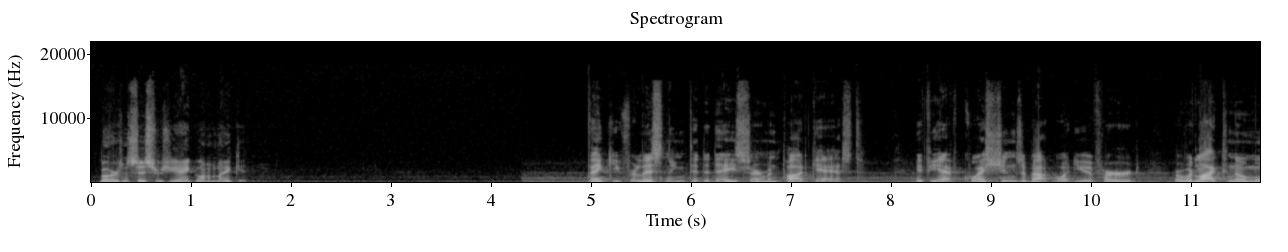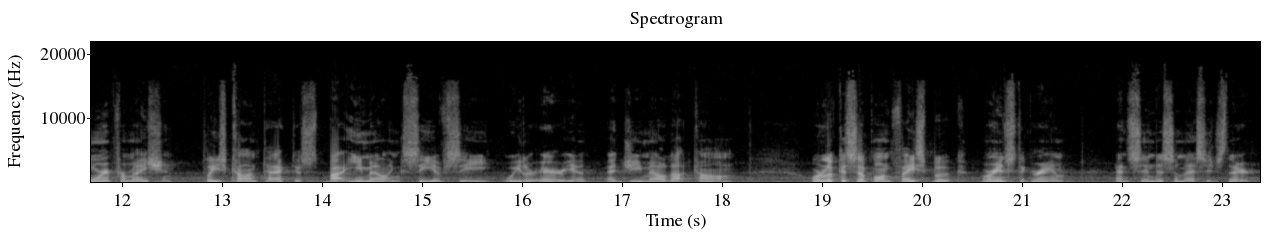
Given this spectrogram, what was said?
Brothers and sisters, you ain't going to make it. Thank you for listening to today's sermon podcast. If you have questions about what you have heard or would like to know more information, please contact us by emailing cfcwheelerarea at gmail.com or look us up on Facebook or Instagram and send us a message there.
